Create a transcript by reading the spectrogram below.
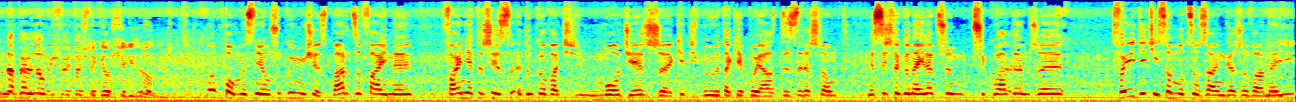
No na pewno byśmy coś takiego chcieli zrobić. No pomysł, nie oszukujmy się, jest bardzo fajny. Fajnie też jest edukować młodzież, że kiedyś były takie pojazdy. Zresztą jesteś tego najlepszym przykładem, że twoje dzieci są mocno zaangażowane i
